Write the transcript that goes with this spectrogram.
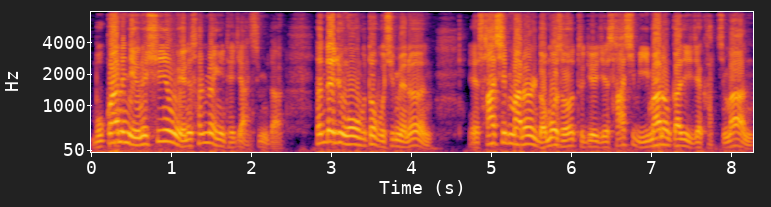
못 가는 이유는 신용 외에는 설명이 되지 않습니다. 현대중공업부터 보시면은 40만 원을 넘어서 드디어 이제 42만 원까지 이제 갔지만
